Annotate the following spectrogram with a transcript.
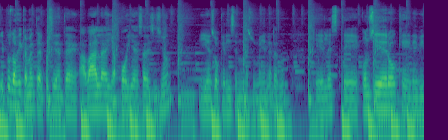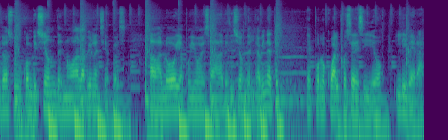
Y pues lógicamente el presidente avala y apoya esa decisión y es lo que dice en una de sus mañaneras, ¿no? Que él este, consideró que debido a su convicción de no a la violencia, pues avaló y apoyó esa decisión del gabinete eh, por lo cual pues se decidió liberar.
